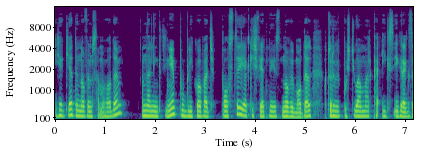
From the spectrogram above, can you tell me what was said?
jak jadę nowym samochodem, a na LinkedInie publikować posty, jaki świetny jest nowy model, który wypuściła marka XYZ.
